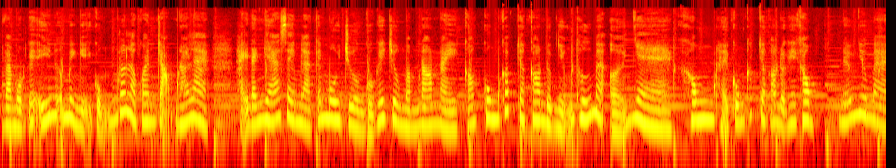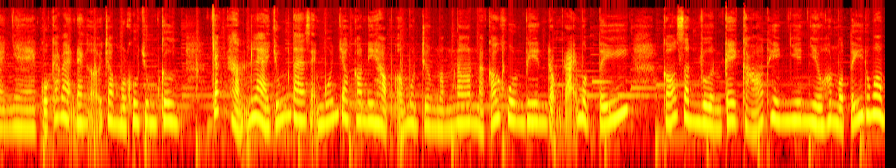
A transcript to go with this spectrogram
Và một cái ý nữa mình nghĩ cũng rất là quan trọng đó là hãy đánh giá xem là cái môi trường của cái trường mầm non này có cung cấp cho con được những thứ mà ở nhà không thể cung cấp cho con được hay không nếu như mà nhà của các bạn đang ở trong một khu chung cư, chắc hẳn là chúng ta sẽ muốn cho con đi học ở một trường mầm non mà có khuôn viên rộng rãi một tí, có sân vườn cây cỏ thiên nhiên nhiều hơn một tí, đúng không?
